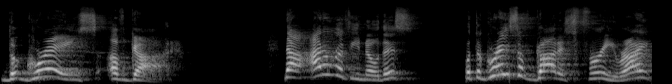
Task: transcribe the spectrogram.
the grace of God. Now, I don't know if you know this, but the grace of God is free, right?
